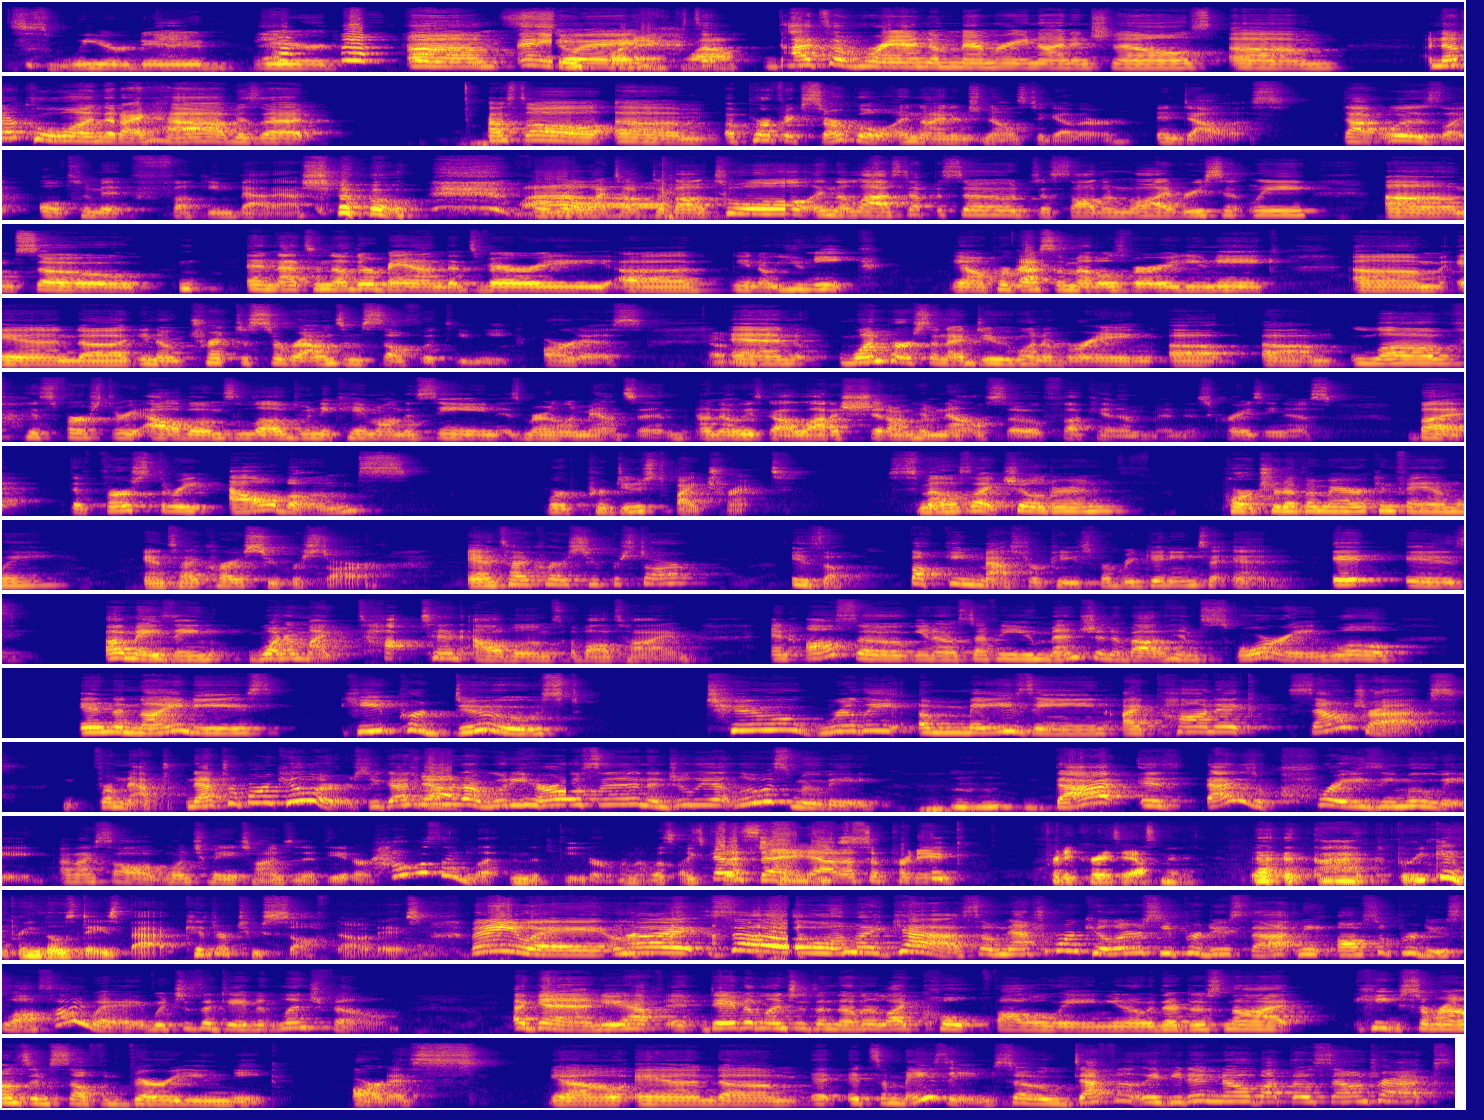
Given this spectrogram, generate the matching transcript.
It's just weird dude. Weird um anyway so Wow. that's a random memory nine inch nails. Um another cool one that i have is that i saw um a perfect circle and nine inch nails together in dallas. That was like ultimate fucking badass show. For real i talked about tool in the last episode just saw them live recently. Um so and that's another band that's very uh you know unique. You know progressive metal is very unique um and uh you know trent just surrounds himself with unique artists and one person I do want to bring up, um, love his first three albums, loved when he came on the scene, is Marilyn Manson. I know he's got a lot of shit on him now, so fuck him and his craziness. But the first three albums were produced by Trent. Smells Like Children, Portrait of American Family, Antichrist Superstar. Antichrist Superstar is a fucking masterpiece from beginning to end. It is amazing. One of my top 10 albums of all time. And also, you know, Stephanie, you mentioned about him scoring. Well, in the 90s, he produced two really amazing, iconic soundtracks from Nat- Natural Born Killers. You guys Yeah. remember that Woody Harrelson and Juliette Lewis movie? Mhm. That is that is a crazy movie, and I saw it one too many times in the theater. How was I let in the theater when I was like? I like? was gonna say, yeah, that's a pretty pretty crazy ass movie. God, bring it, bring those days back. Kids are too soft nowadays. But anyway, I'm like, so I'm like, yeah. So Natural Born Killers, he produced that, and he also produced Lost Highway, which is a David Lynch film. Again, you have David Lynch is another like cult following. You know, they're just not. He surrounds himself with very unique artists. You know, and um, it, it's amazing. So definitely, if you didn't know about those soundtracks,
